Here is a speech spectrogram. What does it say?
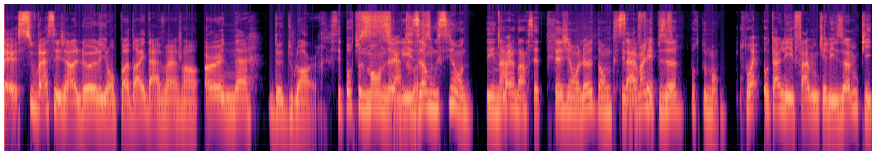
euh, souvent ces gens-là, là, ils n'ont pas d'aide avant genre un an de douleur. C'est pour tout le monde. là. Les hommes aussi ont des nerfs Ouais. dans cette région-là, donc c'est vraiment un épisode pour tout le monde. Ouais, autant les femmes que les hommes. Puis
